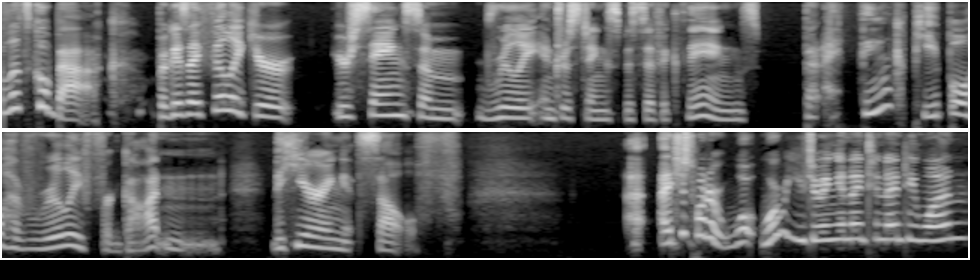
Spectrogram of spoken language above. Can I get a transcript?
let's go back because I feel like you're you're saying some really interesting specific things, but I think people have really forgotten the hearing itself. I- I just wonder what what were you doing in 1991?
